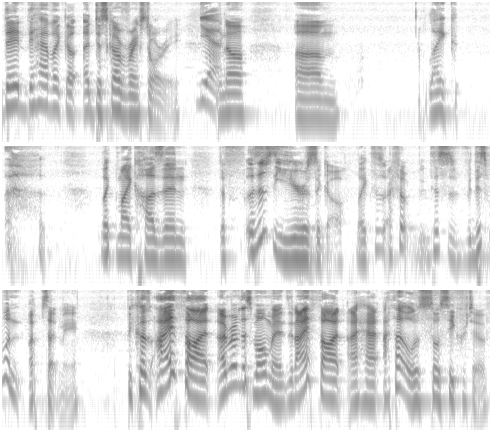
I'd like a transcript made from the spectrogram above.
They they have like a, a discovering story. Yeah. You know, um, like, like my cousin. The f- this is years ago. Like this, I feel this is this one upset me because I thought I remember this moment and I thought I had I thought it was so secretive.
